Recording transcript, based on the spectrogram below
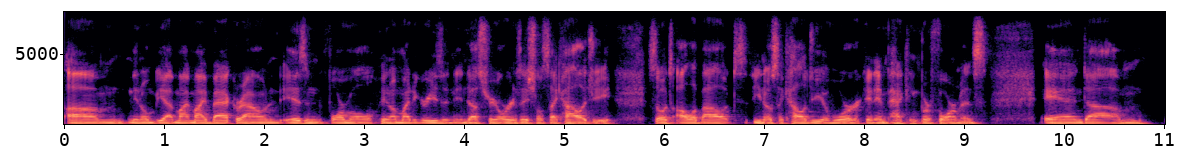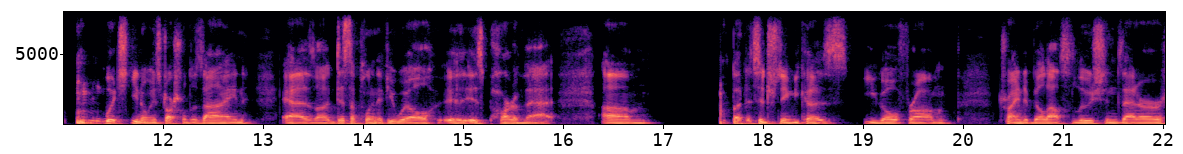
Um, you know, yeah, my, my background is in formal, you know, my degree is in industrial organizational psychology. So it's all about, you know, psychology of work and impacting performance. And, um, which you know instructional design as a discipline if you will is, is part of that. Um, but it's interesting because you go from trying to build out solutions that are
